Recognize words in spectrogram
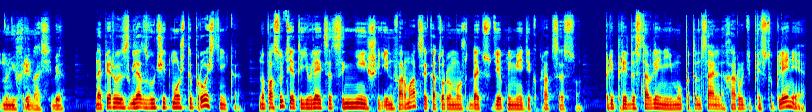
Ну ни хрена себе. На первый взгляд звучит может и простенько, но по сути это является ценнейшей информацией, которую может дать судебный медик процессу. При предоставлении ему потенциальных орудий преступления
